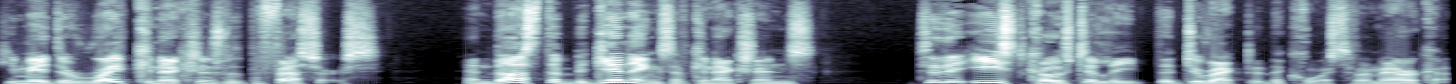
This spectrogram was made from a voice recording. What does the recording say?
he made the right connections with professors and thus the beginnings of connections to the East Coast elite that directed the course of America.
